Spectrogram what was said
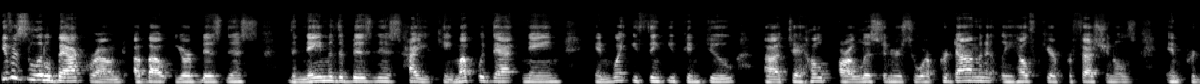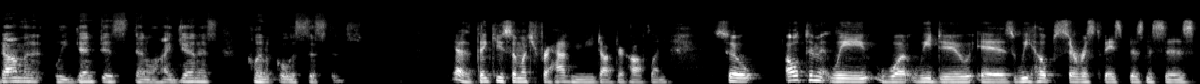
Give us a little background about your business, the name of the business, how you came up with that name, and what you think you can do uh, to help our listeners who are predominantly healthcare professionals and predominantly dentists, dental hygienists, clinical assistants. Yeah, thank you so much for having me, Dr. Coughlin. So, ultimately, what we do is we help service based businesses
